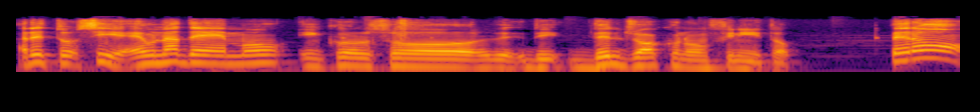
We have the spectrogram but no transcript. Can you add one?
ha detto sì, è una demo in corso di- del gioco non finito. Però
